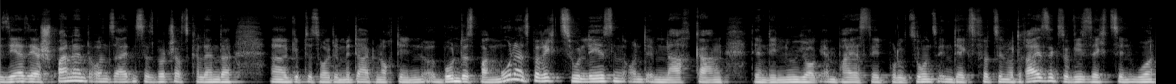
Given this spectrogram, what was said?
sehr, sehr spannend. Und seitens des Wirtschaftskalender äh, gibt es heute Mittag noch den Bundesbank-Monatsbericht zu lesen und im Nachgang den, den New York Empire State Produktionsindex 14.30 Uhr sowie 16 Uhr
